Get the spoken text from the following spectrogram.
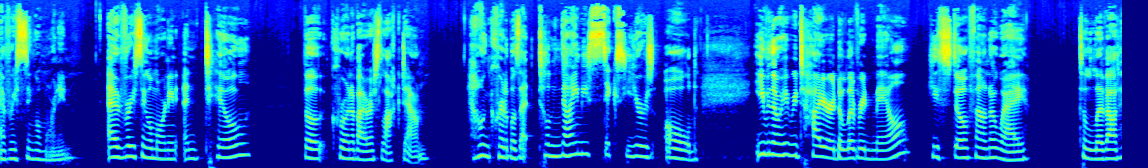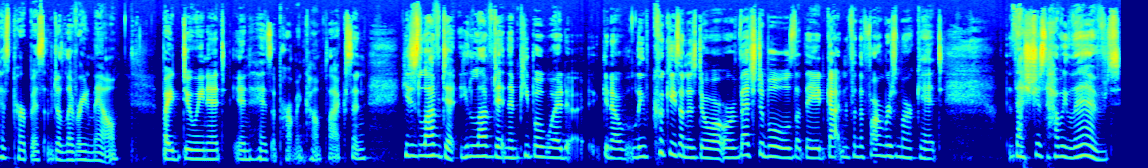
every single morning. Every single morning until the coronavirus lockdown. How incredible is that? Till 96 years old. Even though he retired delivering mail, he still found a way to live out his purpose of delivering mail by doing it in his apartment complex. And he just loved it. He loved it. And then people would, you know, leave cookies on his door or vegetables that they had gotten from the farmer's market. That's just how he lived.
